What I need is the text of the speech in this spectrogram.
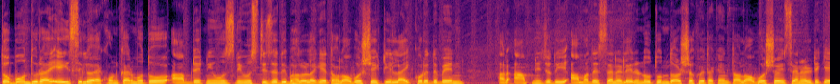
তো বন্ধুরা, এই ছিল এখনকার মতো আপডেট নিউজ। নিউজটি যদি ভালো লাগে, তাহলে অবশ্যই একটি লাইক করে দেবেন। আর আপনি যদি আমাদের চ্যানেলের নতুন দর্শক হয়ে থাকেন, তাহলে অবশ্যই চ্যানেলটিকে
